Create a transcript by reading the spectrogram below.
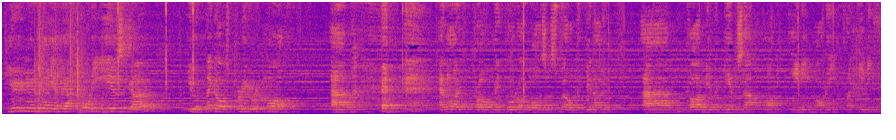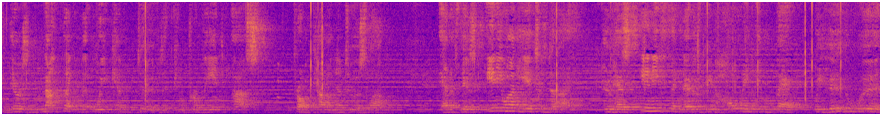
if you knew me about 40 years ago, you would think I was pretty written off. Um, and I probably thought I was as well, but you know, um, God never gives up on anybody for anything. There is nothing that we can do that can prevent us from coming into His love. And if there's anyone here today who has anything that has been holding them back, we heard the word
